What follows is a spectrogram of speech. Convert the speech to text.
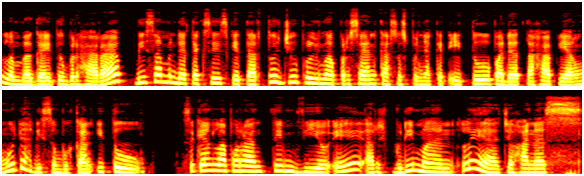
lembaga itu berharap bisa mendeteksi sekitar 75 persen kasus penyakit itu pada tahap yang mudah disembuhkan itu. Sekian laporan tim VOA Arif Budiman, Lea Johannes.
